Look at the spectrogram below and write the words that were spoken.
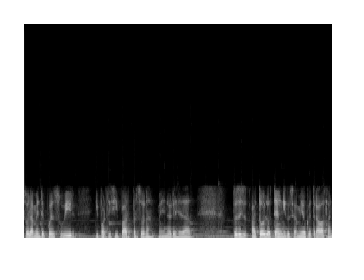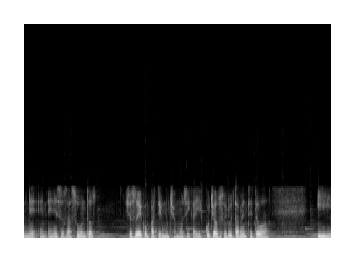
solamente pueden subir y participar personas menores de edad. Entonces, a todos los técnicos y amigos que trabajan en, en esos asuntos, yo soy de compartir mucha música y escucho absolutamente todo. Y,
